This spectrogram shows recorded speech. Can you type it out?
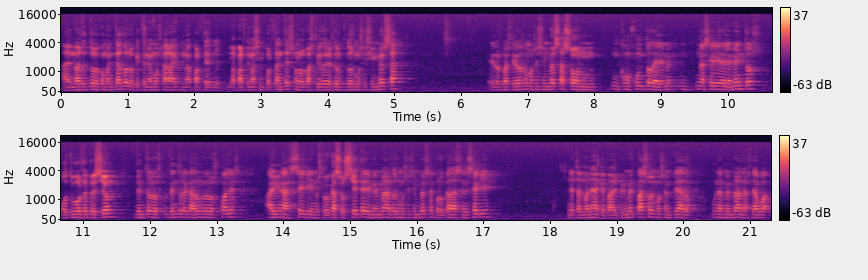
Además de todo lo comentado, lo que tenemos ahora es una parte, la parte más importante, son los bastidores de osmosis inversa. Los bastidores de osmosis inversa son un conjunto de una serie de elementos o tubos de presión dentro de cada uno de los cuales hay una serie, en nuestro caso, siete membranas de osmosis inversa colocadas en serie, de tal manera que para el primer paso hemos empleado unas membranas de agua,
